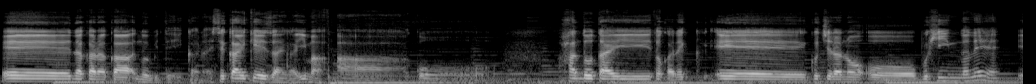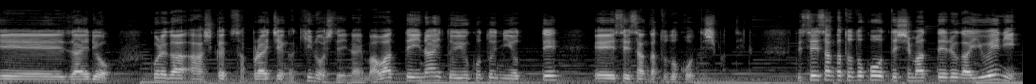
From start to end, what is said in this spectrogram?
えー、なかなか伸びていかない。世界経済が今、あこう、半導体とかね、えー、こちらの部品のね、えー、材料、これがしっかりとサプライチェーンが機能していない、回っていないということによって、えー、生産が滞ってしまっている。で、生産が滞ってしまっているがゆえに、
